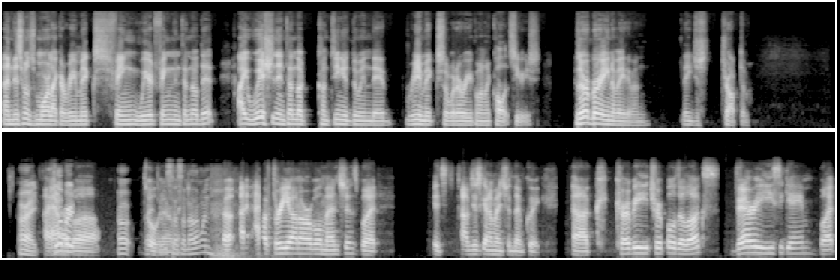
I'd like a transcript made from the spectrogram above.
And this one's more like a remix thing, weird thing Nintendo did. I wish Nintendo continued doing the remix or whatever you're going to call it series because they were very innovative and they just dropped them. All right, I have Gilbert. uh, oh, wait, oh, Luis has another one. uh, I I have three honorable mentions, but it's I'm just gonna mention them quick. Uh, Kirby Triple Deluxe, very easy game, but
